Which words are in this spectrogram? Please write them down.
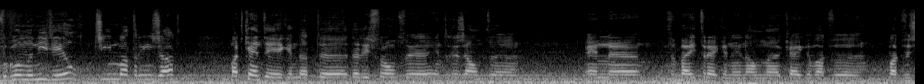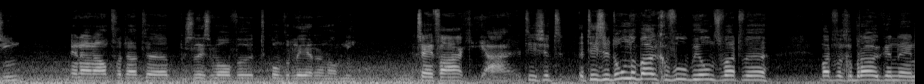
We konden niet heel goed zien wat erin zat. Maar het kenteken, dat, uh, dat is voor ons uh, interessant. en voorbij trekken en dan kijken wat we, wat we zien. En aan de hand van dat beslissen we of we het controleren of niet. Het zijn vaak, ja, het is het, het, is het onderbuikgevoel bij ons wat we, wat we gebruiken. En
